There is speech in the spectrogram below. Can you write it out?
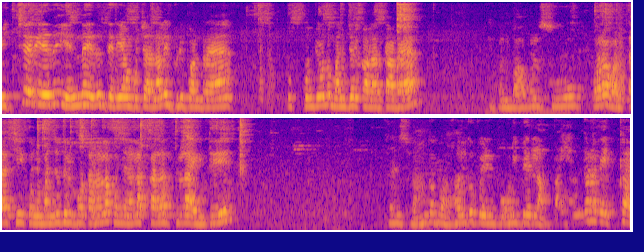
மிக்சர் எது எண்ணெய் எதுவும் தெரியாமல் போச்சு. அதனால் இப்படி பண்ணுறேன் கொஞ்சோண்டு மஞ்சள் கலருக்காக இப்போ நம்ம அவள் சூப்பராக வறுத்தாச்சு. கொஞ்சம் மஞ்சத்தூள் போட்டனால கொஞ்சம் நல்லா கலர்ஃபுல்லாக ஆகிட்டு ஃப்ரெண்ட்ஸ் வாங்க போ ஹாலுக்கு போய் ஓடி போயிடலாம் பயங்கர வெக்க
